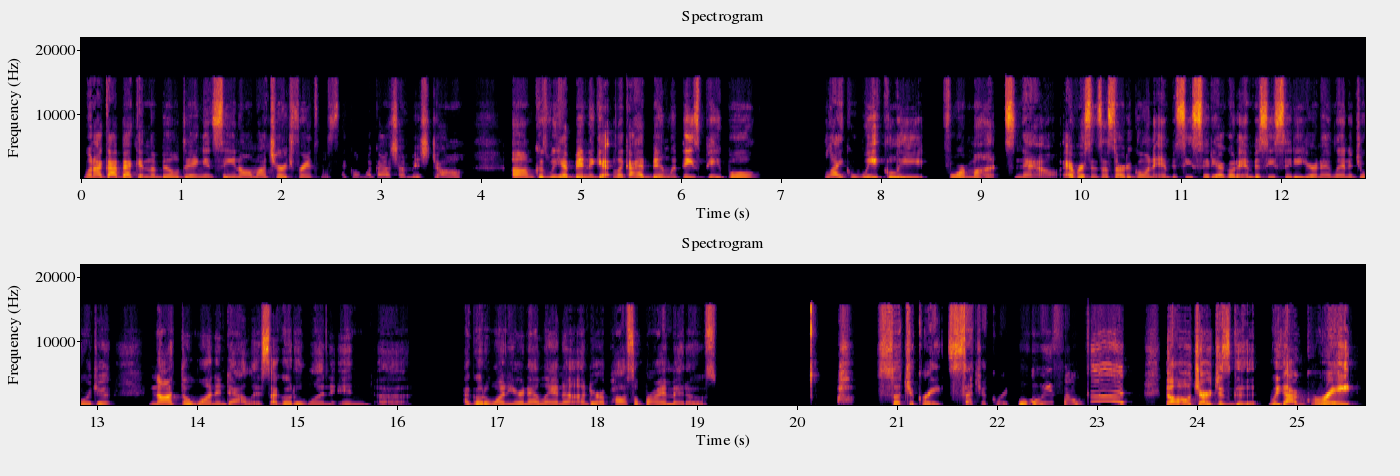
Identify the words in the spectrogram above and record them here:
When I got back in the building and seeing all my church friends, I was like, oh my gosh, I missed y'all. Um, because we had been together, like I had been with these people like weekly for months now. Ever since I started going to Embassy City, I go to Embassy City here in Atlanta, Georgia, not the one in Dallas. I go to one in uh I go to one here in Atlanta under Apostle Bryan Meadows. Oh, such a great, such a great. Oh, he's so good. The whole church is good. We got great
